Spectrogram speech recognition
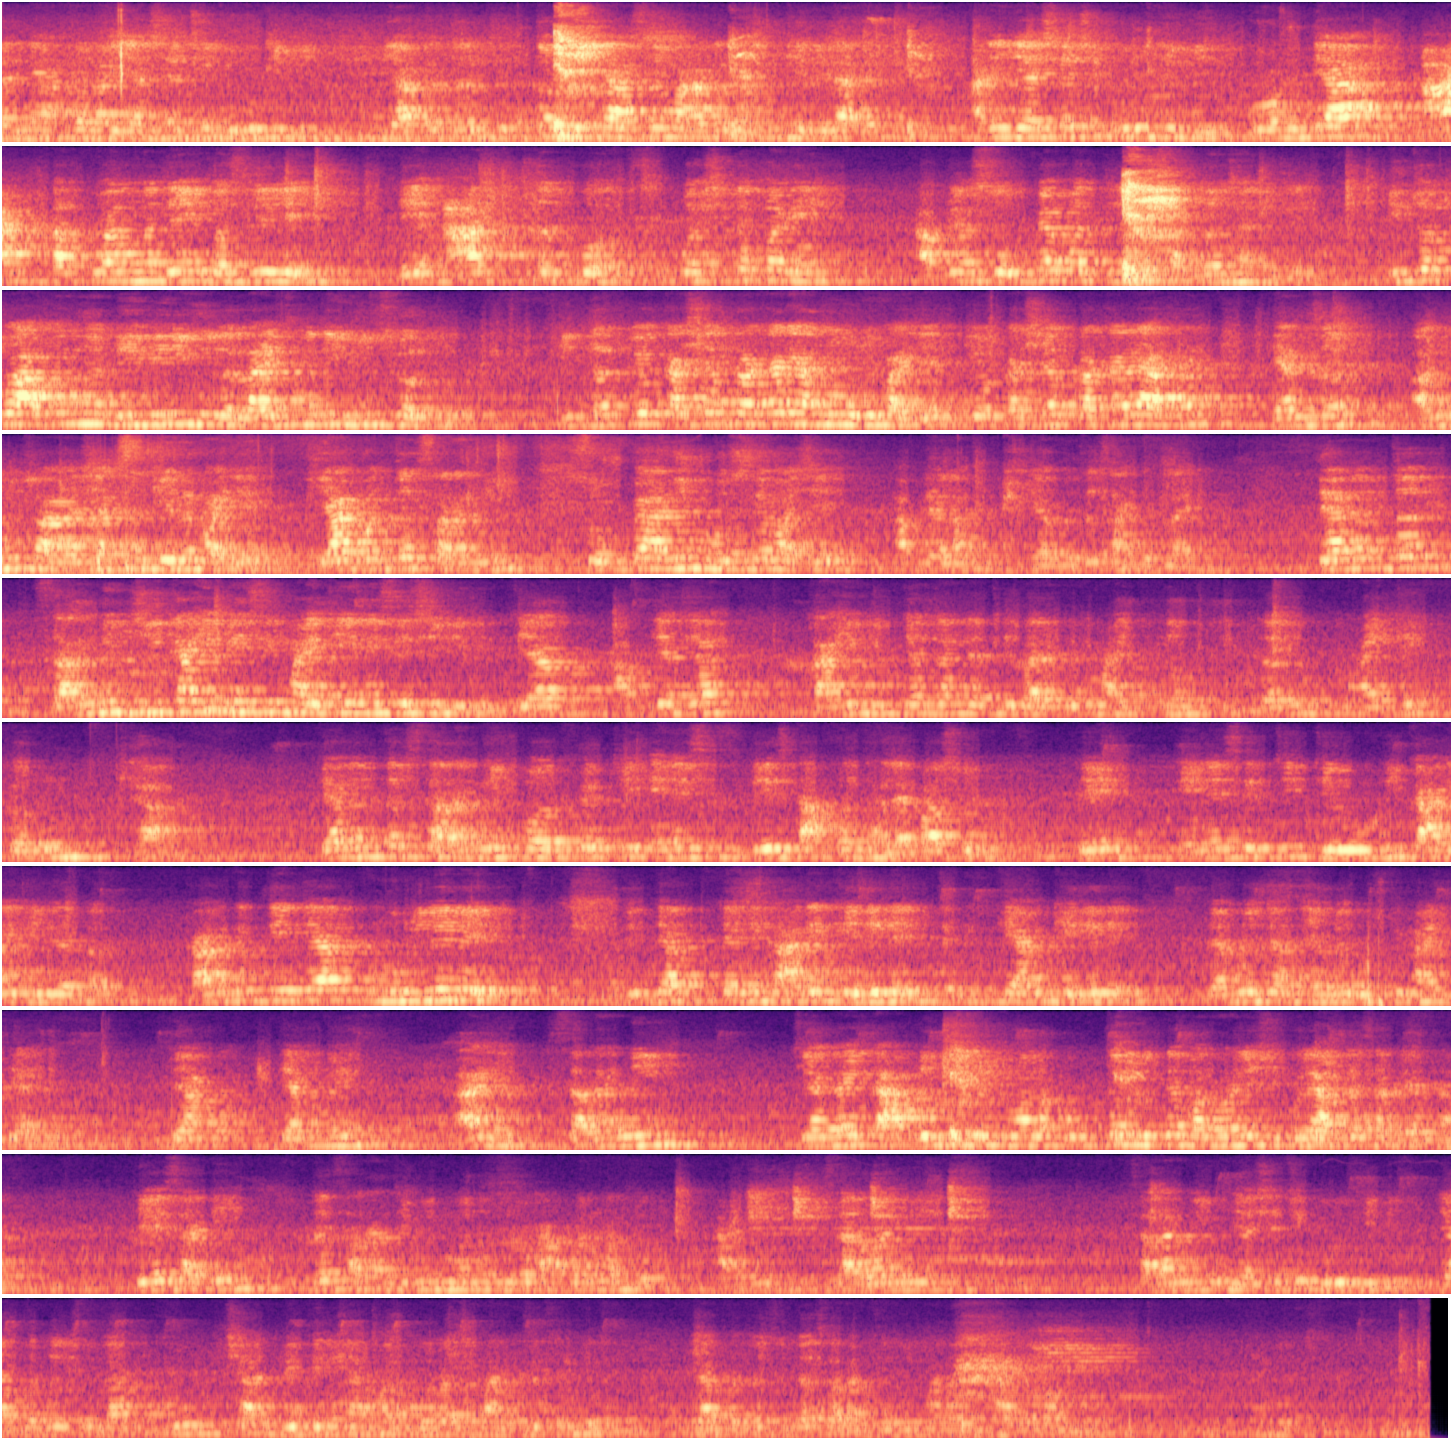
यांनी आपल्याला यशाची गुरु केली याबद्दल उत्तमरित्या असं मार्गदर्शन केलेलं आहे. आणि यशाची गुरु केली कोणत्या आठ तत्वांमध्ये बसलेले हे आठ तत्व स्पष्टपणे आपल्या सोप्या पद्धतीने समजावून सांगितले. ही तत्व आपण डेली यूज लाईफमध्ये यूज करतो. ही तत्वे कशा प्रकारे अनुभवली पाहिजेत किंवा कशा प्रकारे आपण त्यांचं अनुशासन केलं पाहिजे याबद्दल सरांनी सोप्या आणि मोजक्या भाषेत आपल्याला याबद्दल सांगितलं आहे. त्यानंतर सरांनी जी काही बेसिक माहिती एन एस एसची दिली त्या आपल्यातल्या काही विद्यार्थ्यांना त्यातली बऱ्यापैकी माहिती नव्हती तर माहिती करून घ्या. त्यानंतर सरांनी perfectly N S S day स्थापन झाल्यापासून ते एन एस एसची जेवढी कार्य केली जातात कारण की ते त्यात मुरलेले म्हणजे त्यात त्यांनी कार्य केलेले त्यांनी कॅम्प केलेले त्यामुळे त्यांना एवढ्या गोष्टी माहिती आहेत. त्या त्यामुळे आणि सरांनी ज्या काही कापडी चित्र तुम्हाला उत्तमरित्या बनवायला शिकवले आपल्या सगळ्यांना त्यासाठी सुद्धा सरांचे मी मनपूर्वक आभार मानतो आणि सर्वांनी सरांनी यशाची गुरु केली याबद्दल सुद्धा खूप छान रीतीने आम्हाला मोलाचं मार्गदर्शन केलं. याबद्दल सुद्धा सरांचे मी मला आभार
